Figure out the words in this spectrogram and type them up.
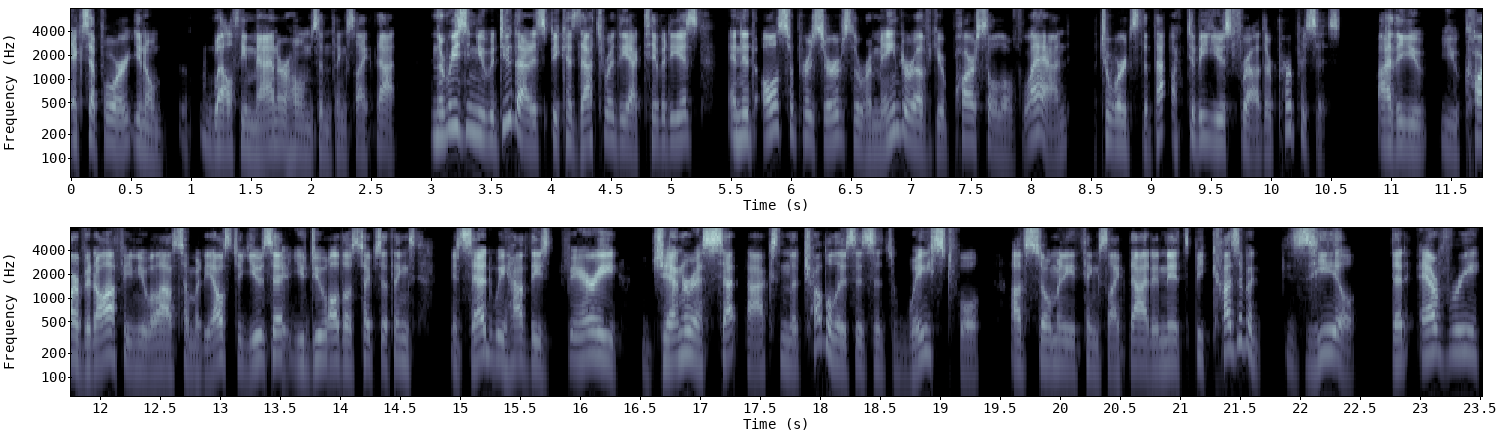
except for, you know, wealthy manor homes and things like that. And the reason you would do that is because that's where the activity is. And it also preserves the remainder of your parcel of land towards the back to be used for other purposes. Either you you carve it off and you allow somebody else to use it, you do all those types of things. Instead, we have these very generous setbacks. And the trouble is, is it's wasteful of so many things like that. And it's because of a zeal that every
